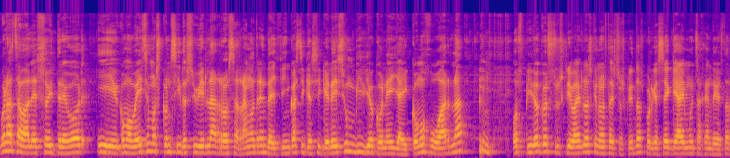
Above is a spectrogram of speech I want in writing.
Buenas chavales, soy Trevor y como veis hemos conseguido subir la rosa rango 35 Así que si queréis un vídeo con ella y cómo jugarla Os pido que os suscribáis los que no estáis suscritos Porque sé que hay mucha gente que, está,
